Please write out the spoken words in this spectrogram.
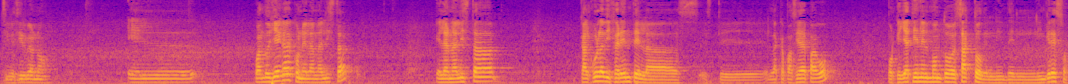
Si le sirve o no. El, cuando llega con el analista, el analista calcula diferente las, este, la capacidad de pago porque ya tiene el monto exacto del, del ingreso.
